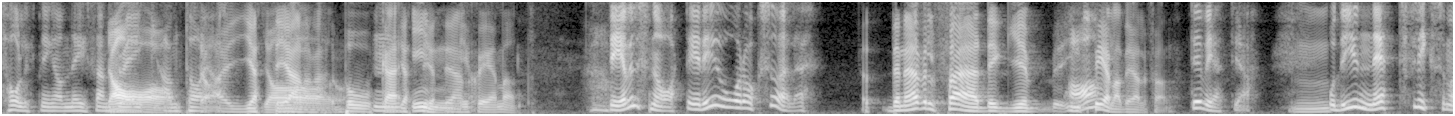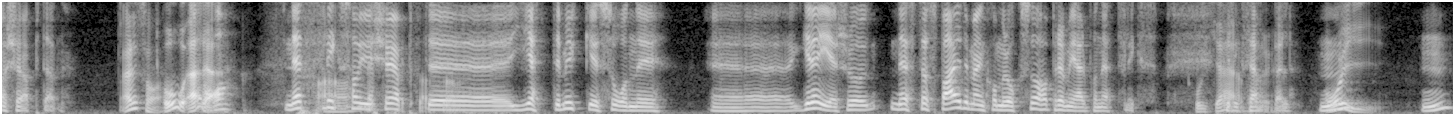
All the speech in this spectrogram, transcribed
tolkning av Nathan Ja, Drake antar jag. Är jättegärna med Ja, då. boka Mm. Jätte- in jättegärna. i schemat. Det är väl snart? Är det i år också eller? Den är väl färdig eh, inspelad i alla fall. Det vet jag. Mm. Och det är ju Netflix som har köpt den. Är det så? Oh, är det? Ja. Netflix har ju Netflix köpt alltså. eh, jättemycket Sony eh, grejer. Så nästa Spider-Man kommer också ha premiär på Netflix. Oh, Till jävlar. exempel. Mm. Oj! Mm.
